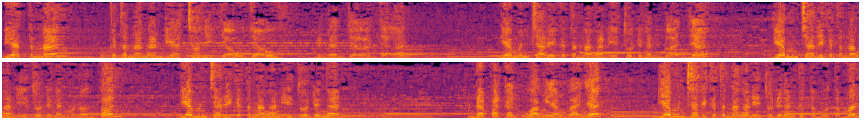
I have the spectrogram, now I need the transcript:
Dia tenang, ketenangan dia cari jauh-jauh dengan jalan-jalan. Dia mencari ketenangan itu dengan belanja. Dia mencari ketenangan itu dengan menonton. Dia mencari ketenangan itu dengan mendapatkan uang yang banyak. Dia mencari ketenangan itu dengan ketemu teman.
